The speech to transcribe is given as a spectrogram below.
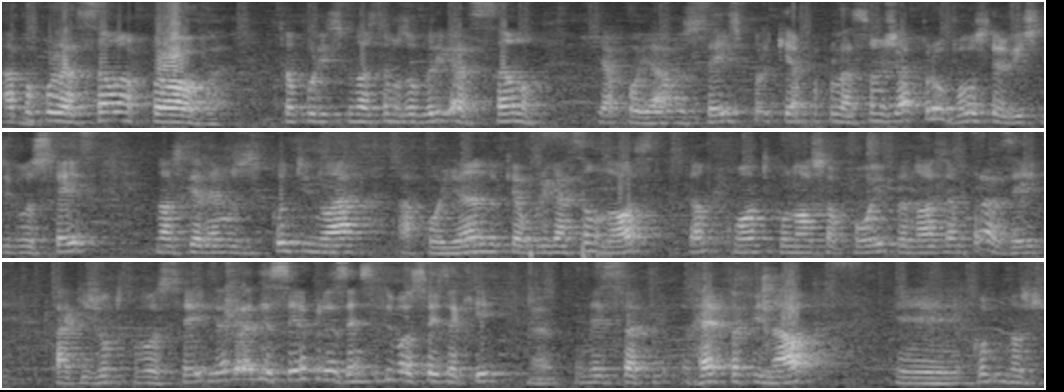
a população aprova. Então, por isso que nós temos obrigação de apoiar vocês, porque a população já aprovou o serviço de vocês. Nós queremos continuar apoiando, que é obrigação nossa. Então, conte com o nosso apoio. Para nós é um prazer estar aqui junto com vocês e agradecer a presença de vocês aqui é. nessa reta final. É, nós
